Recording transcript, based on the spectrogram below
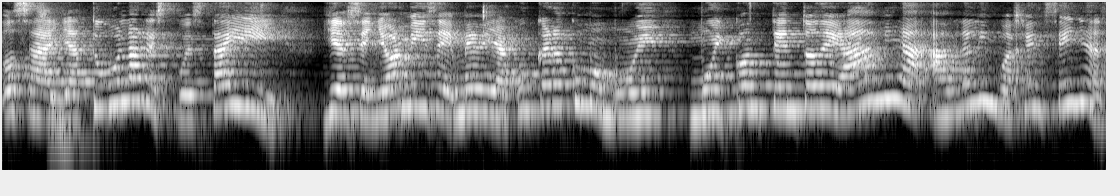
o sea, ya tuvo la respuesta y, y el señor me dice, me veía con cara como muy, muy contento de, ah, mira, habla lenguaje en señas.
